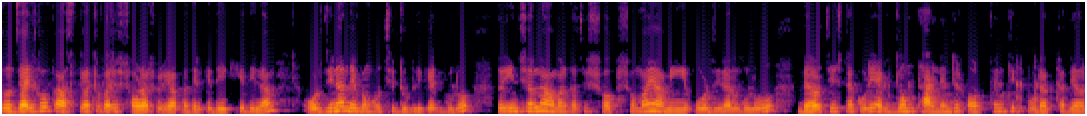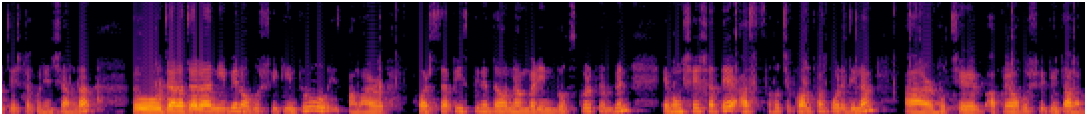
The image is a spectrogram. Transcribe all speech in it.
তো যাই হোক, আজকে একেবারে সরাসরি আপনাদেরকে দেখিয়ে দিলাম অরিজিনাল এবং হচ্ছে ডুপ্লিকেটগুলো তো ইনশাল্লাহ আমার কাছে সব সময় আমি অরিজিনালগুলো দেওয়ার চেষ্টা করি, একদম থাইল্যান্ডের অথেন্টিক প্রোডাক্টটা দেওয়ার চেষ্টা করি ইনশাল্লাহ তো যারা যারা নেবেন অবশ্যই কিন্তু আমার হোয়াটসঅ্যাপে স্ক্রিনে দেওয়ার নাম্বার ইনবক্স করে ফেলবেন এবং সেই সাথে আজ হচ্ছে কনফার্ম করে দিলাম। আর হচ্ছে আপনারা অবশ্যই কিন্তু আমার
